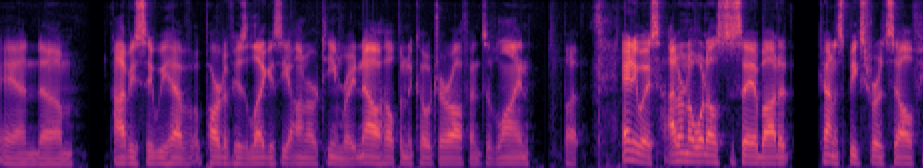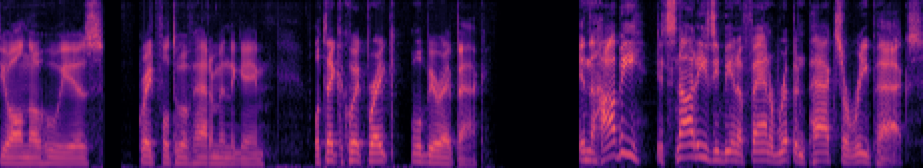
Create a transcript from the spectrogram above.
And um, obviously, we have a part of his legacy on our team right now, helping to coach our offensive line. But, anyways, I don't know what else to say about it. Kind of speaks for itself. You all know who he is. Grateful to have had him in the game. We'll take a quick break. We'll be right back. In the hobby, it's not easy being a fan of ripping packs or repacks.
